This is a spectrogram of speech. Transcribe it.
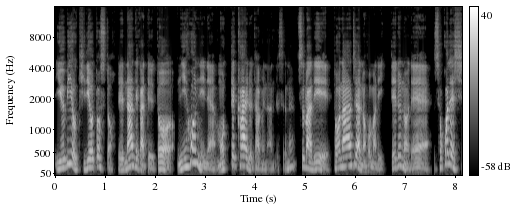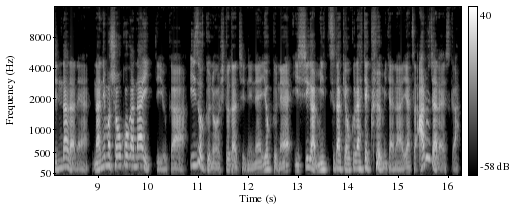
指を切り落とすと。で、なんでかっていうと、日本にね、持って帰るためなんですよね。つまり、東南アジアの方まで行ってるので、そこで死んだらね、何も証拠がないっていうか、遺族の人たちにね、よくね、石が3つだけ送られてくるみたいなやつあるじゃないですか。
